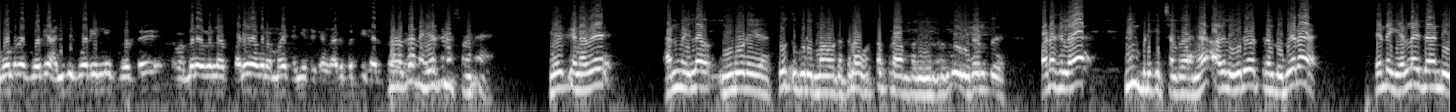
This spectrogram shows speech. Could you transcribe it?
மூன்றரை கோடி அஞ்சு கோடின்னு போட்டு நம்ம மீனவர்களை பணி வாங்குற மாதிரி செஞ்சுட்டு இருக்காங்க. அதை பற்றி கருத்து நான் ஏற்கனவே சொன்னேன். ஏற்கனவே அண்மையில உங்களுடைய தூத்துக்குடி மாவட்டத்துல ஒட்டப்படாம் பகுதியிலிருந்து இரண்டு படகுல மீன் பிடிக்க சென்றாங்க அதுல இருபத்தி ரெண்டு பேரை இன்றைக்கு எல்லை தாண்டி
